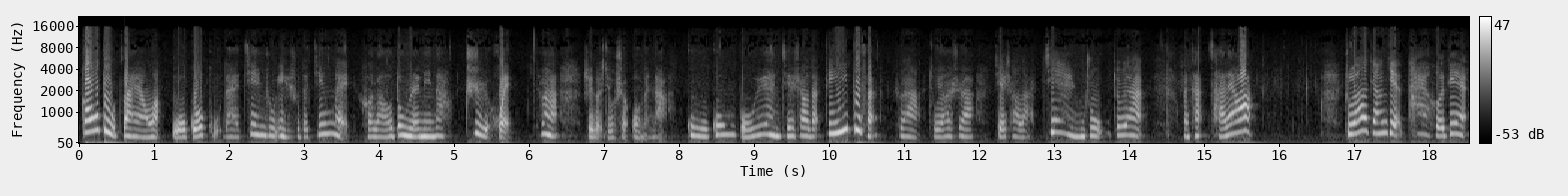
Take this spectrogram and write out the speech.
高度赞扬了我国古代建筑艺术的精美和劳动人民的智慧，是吧？这个就是我们的故宫博物院介绍的第一部分，是吧？主要是。介绍了建筑，对不对？我们看材料二，主要讲解太和殿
